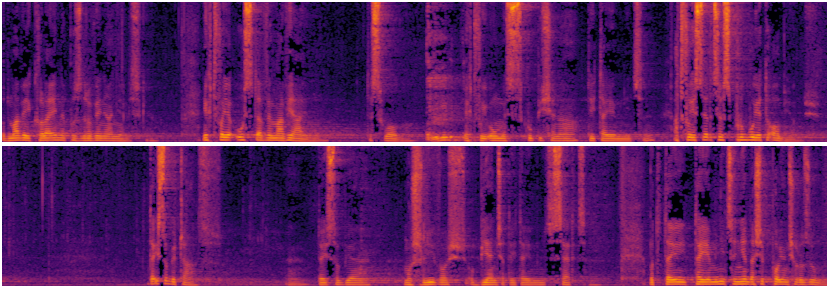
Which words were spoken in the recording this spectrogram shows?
Odmawiaj kolejne pozdrowienia anielskie. Niech Twoje usta wymawiają te słowa. Niech Twój umysł skupi się na tej tajemnicy, a Twoje serce spróbuje to objąć. Daj sobie czas. Daj sobie możliwość objęcia tej tajemnicy sercem. Bo tej tajemnicy nie da się pojąć rozumem.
